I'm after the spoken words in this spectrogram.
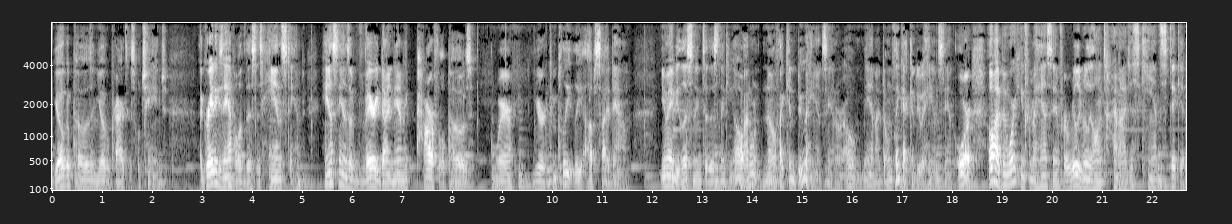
yoga pose and yoga practice will change. A great example of this is handstand. Handstand is a very dynamic, powerful pose where you're completely upside down. You may be listening to this thinking, oh, I don't know if I can do a handstand, or oh man, I don't think I can do a handstand, or oh, I've been working from a handstand for a really, really long time and I just can't stick it.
